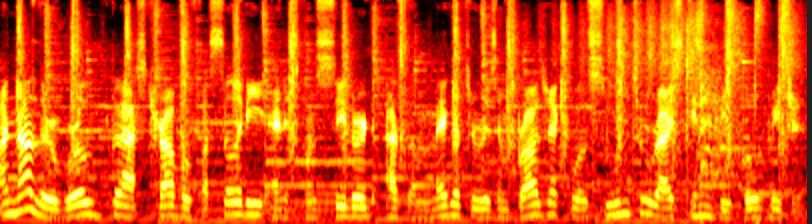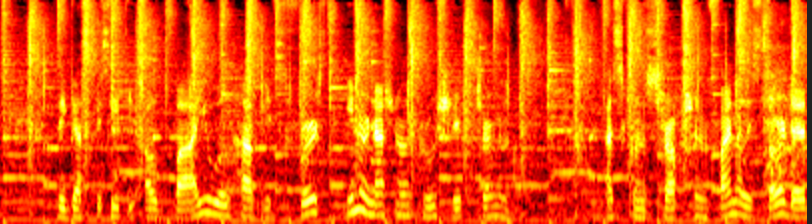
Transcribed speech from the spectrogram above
Another world-class travel facility and is considered as a mega tourism project will soon to rise in Bicol region. The Legazpi City Albay will have its first international cruise ship terminal. As construction finally started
